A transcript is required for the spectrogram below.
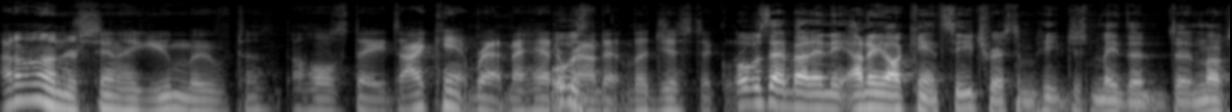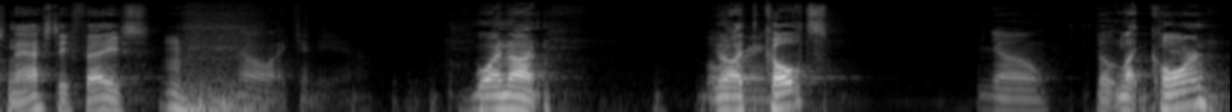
I don't understand how you moved to the whole states. I can't wrap my head What was- around it logistically. What was that about? Any? I know y'all can't see Tristan, but he just made the, the most nasty face. I like Indiana. Why not? You don't like the Boring. Colts? No, Don't like corn?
